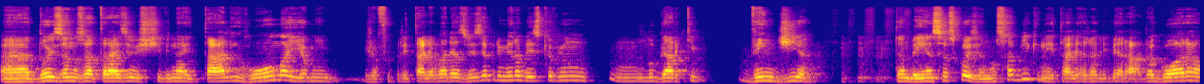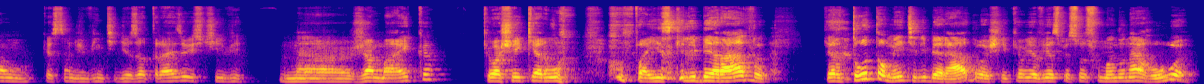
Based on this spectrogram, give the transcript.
Há dois anos atrás eu estive na Itália, em Roma, e eu me, já fui para a Itália várias vezes. É a primeira vez que eu vi um, um lugar que vendia também essas coisas. Eu não sabia que na Itália era liberado. Agora, uma questão de 20 dias atrás, eu estive na Jamaica, que eu achei que era um, um país que liberava, que era totalmente liberado. Eu achei que eu ia ver as pessoas fumando na rua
